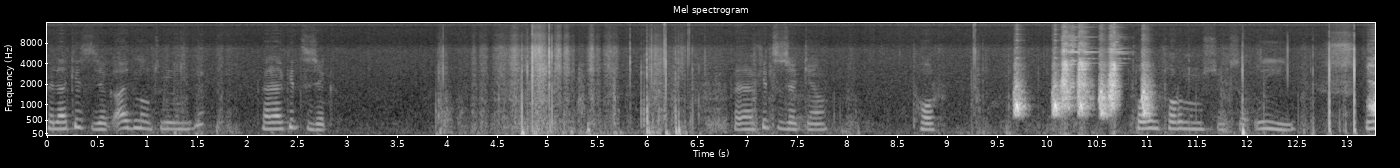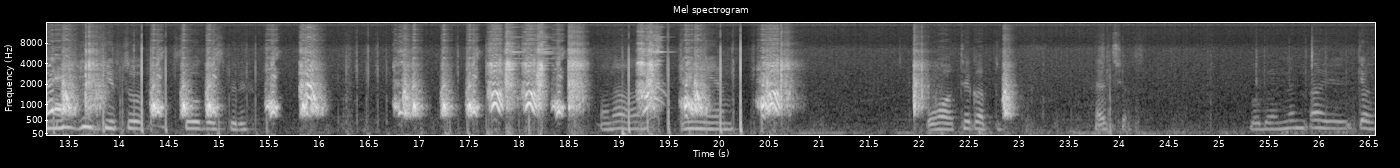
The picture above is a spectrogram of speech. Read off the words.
Felaket sıcak. Aydın'da oturuyorum bir de. Felaket sıcak. Felaket sıcak ya. Tor. Torun torunumuz yoksa. Iy. Benim gibi su, soğuk espri. Ana. Annem. Oha tek attım. Headshot. Bu benim ayıken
